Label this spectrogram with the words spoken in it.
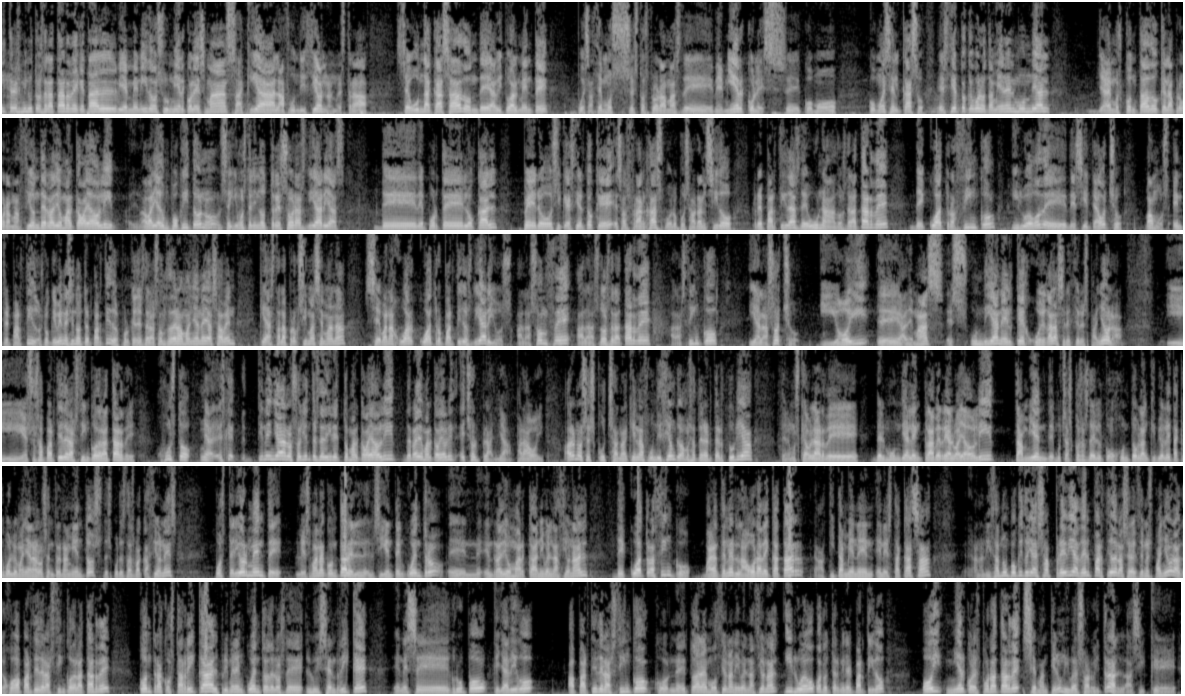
y tres minutos de la tarde, ¿qué tal? Bienvenidos un miércoles más aquí a la fundición, a nuestra segunda casa, donde habitualmente pues hacemos estos programas de, miércoles, eh, como, como es el caso. Es cierto que, bueno, también el Mundial ya hemos contado que la programación de Radio Marca Valladolid ha variado un poquito, ¿no? Seguimos teniendo tres horas diarias de deporte local, pero sí que es cierto que esas franjas, bueno, pues ahora han sido repartidas de una a dos de la tarde, de cuatro a cinco y luego de, de siete a ocho. Vamos, entre partidos, lo que viene siendo entre partidos, porque desde las once de la mañana ya saben que hasta la próxima semana se van a jugar cuatro partidos diarios, a las once, a las dos de la tarde, a las cinco y a las ocho. Y hoy, eh, además, es un día en el que juega la selección española. Y eso es a partir de las cinco de la tarde justo, mira, es que tienen ya los oyentes de Directo Marca Valladolid, de Radio Marca Valladolid, hecho el plan ya para hoy. Ahora nos escuchan aquí en la fundición que vamos a tener tertulia. Tenemos que hablar de, del Mundial en clave Real Valladolid, también de muchas cosas del conjunto blanco y violeta que vuelve mañana a los entrenamientos después de estas vacaciones. Posteriormente les van a contar el, siguiente encuentro en, en Radio Marca a nivel nacional. De 4 a 5 van a tener la hora de Qatar, aquí también en, en esta casa analizando un poquito ya esa previa del partido de la selección española, que juega a partir de las 5 de la tarde contra Costa Rica, el primer encuentro de los de Luis Enrique en ese grupo que ya digo a partir de las 5 con eh, toda la emoción a nivel nacional y luego cuando termine el partido hoy miércoles por la tarde se mantiene un universo arbitral, así que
